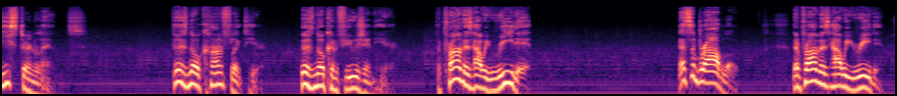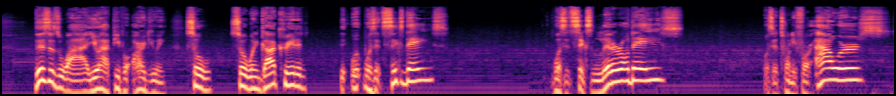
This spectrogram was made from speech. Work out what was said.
Eastern lens, there's no conflict here. There's no confusion here. The problem is how we read it. That's the problem. The problem is how we read it. This is why you have people arguing. So, so when God created, was it six days? Was it six literal days? Was it 24 hours?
